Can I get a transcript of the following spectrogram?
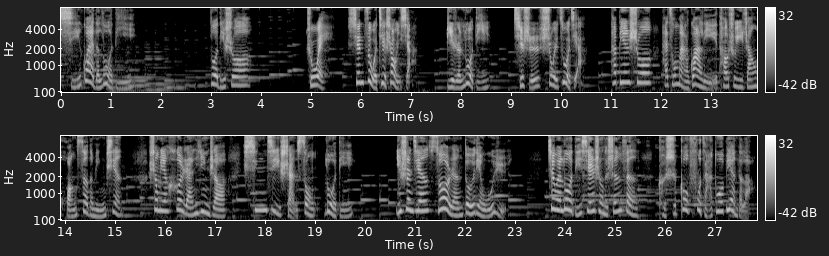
奇怪的洛迪。洛迪说诸位先自我介绍一下鄙人洛迪其实是位作家。他边说还从马褂里掏出一张黄色的名片上面赫然印着星际闪送洛迪。一瞬间所有人都有点无语。这位洛迪先生的身份可是够复杂多变的了。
